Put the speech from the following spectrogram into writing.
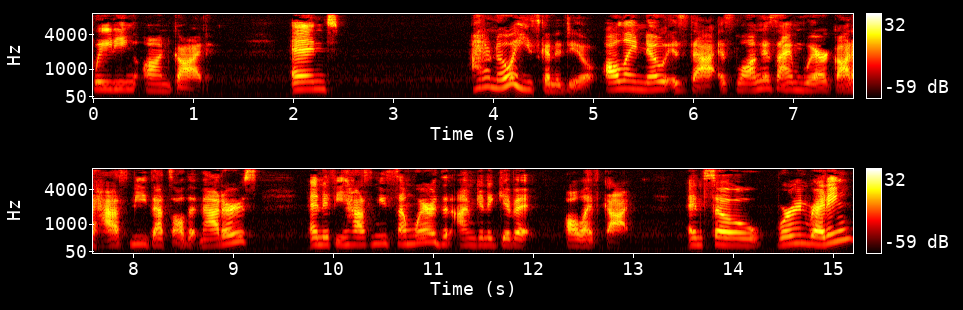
waiting on God. And I don't know what he's going to do. All I know is that as long as I'm where God has me, that's all that matters. And if he has me somewhere, then I'm going to give it all I've got. And so we're in Redding.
